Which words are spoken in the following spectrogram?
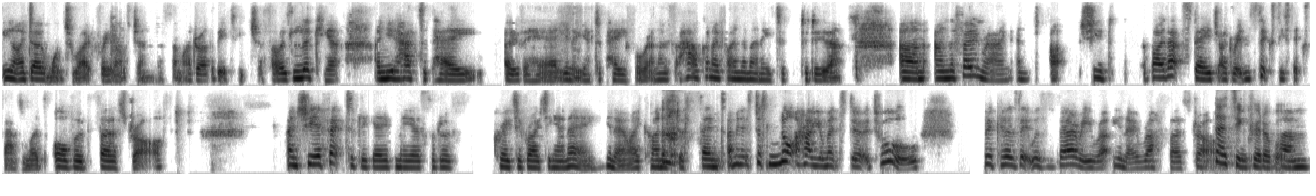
you know i don't want to write freelance journalism. I'd rather be a teacher. So i was looking at and you had to pay over here you know you have to pay for it. And i was like how can i find the money to, to do that? Um, and the phone rang and uh, she'd by that stage i'd written 66000 words of a first draft. And she effectively gave me a sort of creative writing ma you know i kind of just sent i mean it's just not how you're meant to do it at all because it was very rough, you know rough first draft that's incredible um,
